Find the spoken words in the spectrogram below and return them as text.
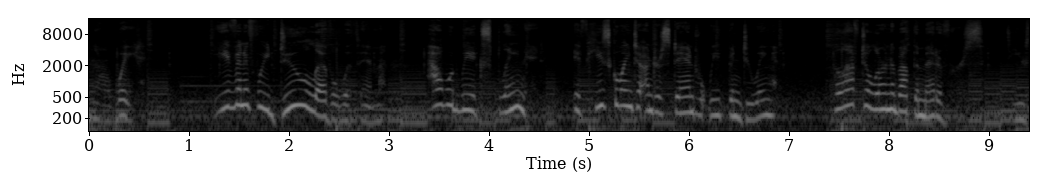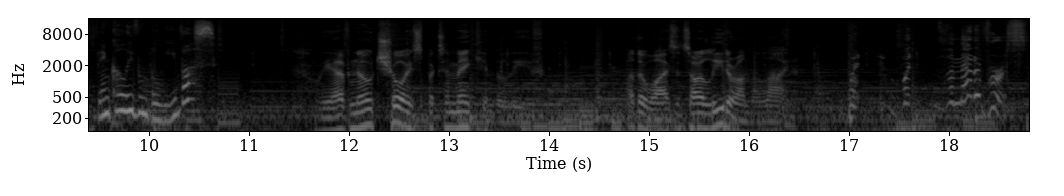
No, wait. Even if we do level with him, how would we explain it? If he's going to understand what we've been doing, he'll have to learn about the metaverse. Do you think he'll even believe us? We have no choice but to make him believe. Otherwise, it's our leader on the line. But, but the metaverse,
